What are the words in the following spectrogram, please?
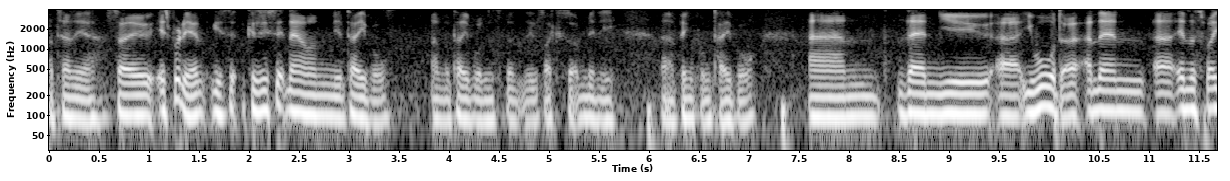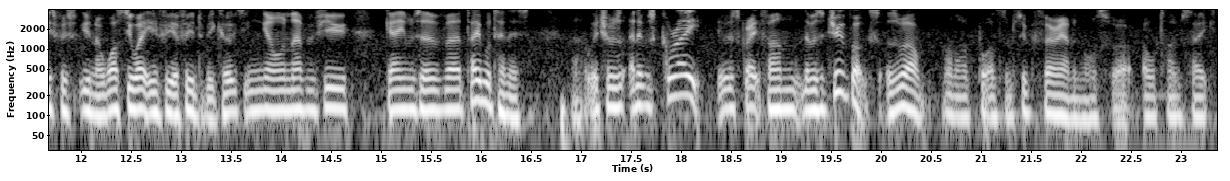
I tell you. So it's brilliant because you sit down on your table, and the table instantly is like a sort of mini uh, ping pong table and then you uh, you order, and then uh, in the space, you know, whilst you're waiting for your food to be cooked, you can go and have a few games of uh, table tennis, uh, which was and it was great. It was great fun. There was a jukebox as well, and I put on some super furry animals for old time's sake.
